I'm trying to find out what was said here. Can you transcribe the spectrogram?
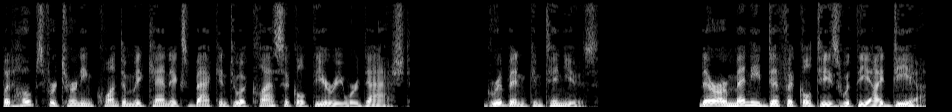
But hopes for turning quantum mechanics back into a classical theory were dashed. Gribbin continues there are many difficulties with the idea,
